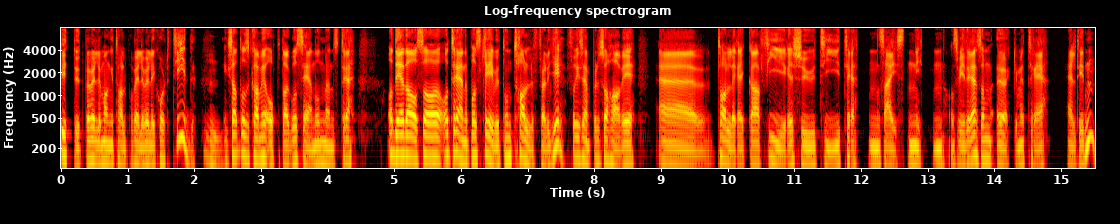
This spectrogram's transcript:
bytte ut med veldig mange tall på veldig veldig kort tid. Mm. Ikke sant? Og så kan vi oppdage og se noen mønstre. Og det da også å trene på å skrive ut noen tallfølger. For eksempel så har vi eh, tallrekka 4, 7, 10, 13, 16, 19 osv. som øker med 3 hele tiden.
